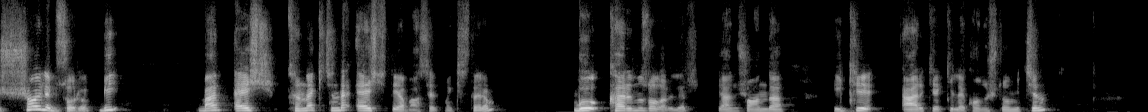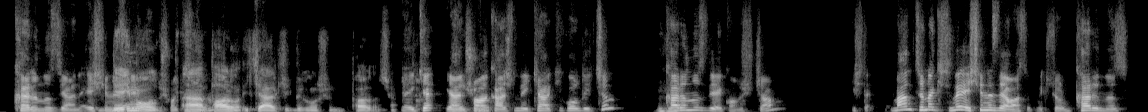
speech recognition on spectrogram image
şöyle bir soru. Bir ben eş tırnak içinde eş diye bahsetmek isterim. Bu karınız olabilir. Yani şu anda iki erkek ile konuştuğum için karınız yani eşiniz diye mi oldu? Ha pardon iki erkekle konuşuyorum. Pardon. Ya iki- yani şu an karşımda iki erkek olduğu için karınız diye konuşacağım. İşte ben tırnak içinde eşiniz diye bahsetmek istiyorum. Karınız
